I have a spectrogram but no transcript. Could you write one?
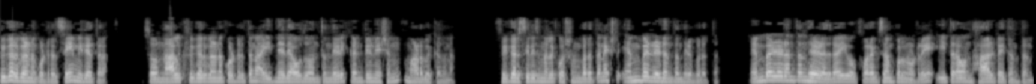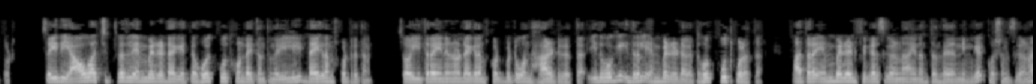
figure ಗಳನ್ನ ಕೊಟ್ಟಿರ ಸೇಮ್ ಇದೇ ತರ. ಸೊ ನಾಲ್ಕು ಫಿಗರ್ ಗಳನ್ನ ಕೊಟ್ಟಿರ್ತಾನೆ, ಐದನೇದು ಯಾವುದು ಅಂತಂದೇಳಿ ಕಂಟಿನ್ಯೂಷನ್ ಮಾಡ್ಬೇಕು ಅದನ್ನ. ಫಿಗರ್ ಸೀರೀಸ್ ಮೇಲೆ ಕ್ವಶನ್ ಬರುತ್ತೆ. ನೆಕ್ಸ್ಟ್ ಎಂಬೆಡೆಡ್ ಅಂತ ಹೇಳಿ ಬರುತ್ತೆ. ಎಂಬೆಡೆಡ್ ಅಂತಂದ್ ಹೇಳಿದ್ರೆ, ಇವಾಗ ಫಾರ್ ಎಕ್ಸಾಂಪಲ್ ನೋಡ್ರಿ, ಈ ತರ ಒಂದು ಹಾರ್ಟ್ ಐತೆ ಅಂತ ಅನ್ಕೊಡ್ರಿ ಸೊ ಇದು ಯಾವ ಚಿತ್ರದಲ್ಲಿ ಎಂಬೆಡೆಡ್ ಆಗೈತೆ, ಹೋಗಿ ಕೂತ್ಕೊಂಡೈತೆ ಅಂತಂದ್ರೆ ಇಲ್ಲಿ ಡಯಾಗ್ರಾಮ್ಸ್ ಕೊಟ್ಟಿರ್ತಾನೆ. ಸೊ ಈ ತರ ಏನೇನೋ ಡಯಾಗ್ರಾಮ್ಸ್ ಕೊಟ್ಬಿಟ್ಟು ಒಂದು ಹಾರ್ಟ್ ಇರುತ್ತೆ. ಇದು ಹೋಗಿ ಇದರಲ್ಲಿ ಎಂಬೆಡೆಡ್ ಆಗುತ್ತೆ, ಹೋಗಿ ಕೂತ್ಕೊಳ್ಳುತ್ತೆ. ಆ ತರ ಎಂಬೆಡೆಡ್ ಫಿಗರ್ಸ್ ಗಳನ್ನ ಏನಂತಂದ್ರೆ ನಿಮ್ಗೆ ಕ್ವಶನ್ಸ್ ಗಳನ್ನ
